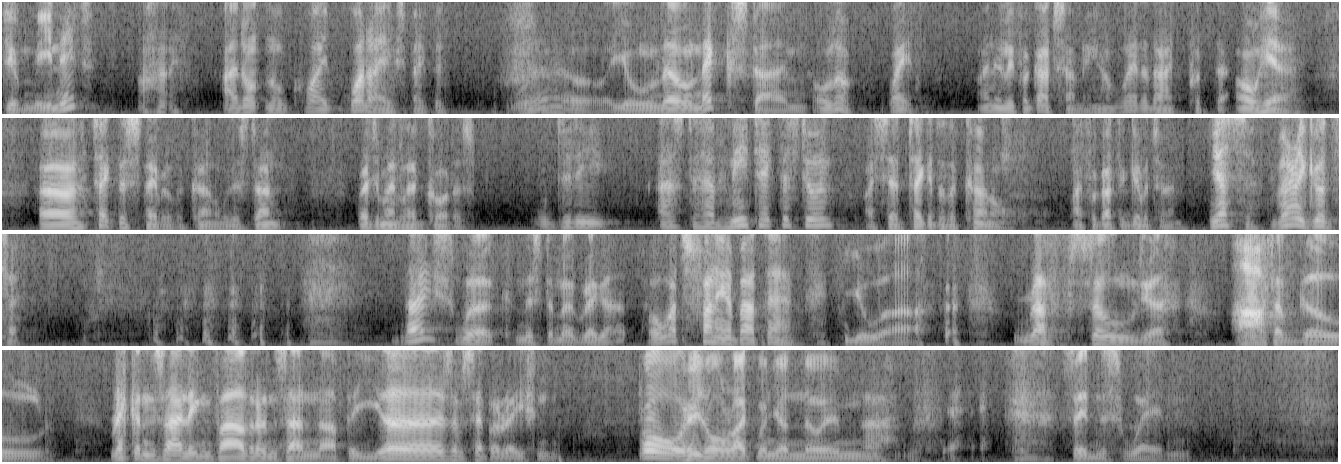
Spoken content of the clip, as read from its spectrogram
Do you mean it? I, I don't know quite what I expected. Well, you'll know next time. Oh, look, wait. I nearly forgot something. Now, where did I put that? Oh, here. Uh, take this paper to the colonel, will you, Stone? Regimental headquarters. Well, did he ask to have me take this to him? I said take it to the colonel. I forgot to give it to him. Yes, sir. Very good, sir. Nice work, Mr. McGregor. Well, what's funny about that? You are. Rough soldier, heart of gold, reconciling father and son after years of separation. Oh, he's all right when you know him. Ah. Since when?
